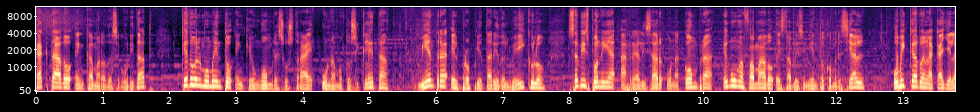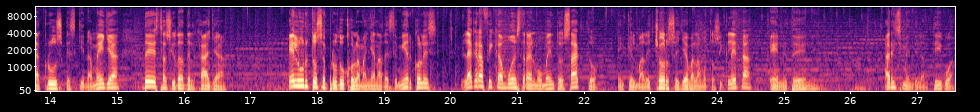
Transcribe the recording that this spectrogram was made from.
captado en cámara de seguridad, quedó el momento en que un hombre sustrae una motocicleta mientras el propietario del vehículo se disponía a realizar una compra en un afamado establecimiento comercial ubicado en la calle La Cruz, esquina Mella, de esta ciudad del Jaya. El hurto se produjo la mañana de este miércoles. La gráfica muestra el momento exacto en que el malhechor se lleva la motocicleta NTN. Arismendi la Antigua.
